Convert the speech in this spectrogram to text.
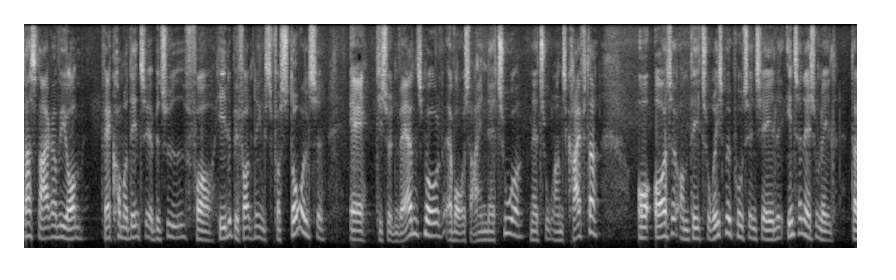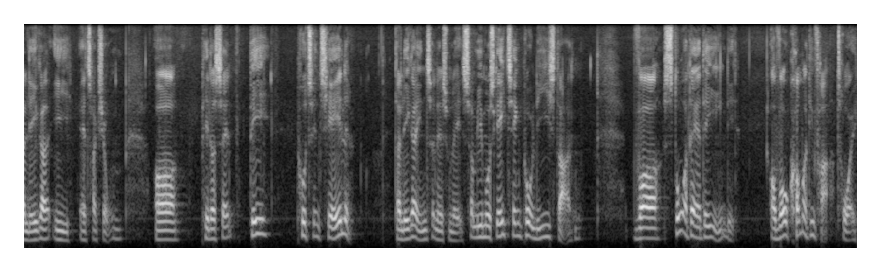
der snakker vi om, hvad kommer den til at betyde for hele befolkningens forståelse af de 17 verdensmål, af vores egen natur, naturens kræfter, og også om det turismepotentiale internationalt, der ligger i attraktionen. Og Peter Sand, det potentiale, der ligger internationalt, som I måske ikke tænkte på lige i starten, hvor stort er det egentlig? Og hvor kommer de fra, tror jeg?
